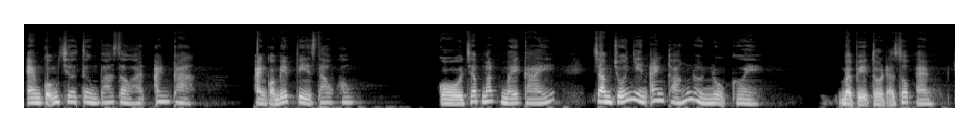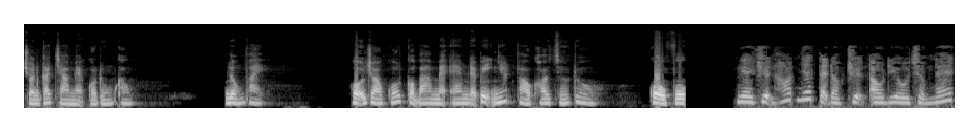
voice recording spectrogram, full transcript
em cũng chưa từng bao giờ hận anh cả. Anh có biết vì sao không? Cô chớp mắt mấy cái, chăm chú nhìn anh thoáng nở nụ cười. Bởi vì tôi đã giúp em chôn các cha mẹ có đúng không? Đúng vậy. Hộ trò cốt của ba mẹ em đã bị nhét vào kho chứa đồ. Cổ phụ. Nghe chuyện hot nhất tại đọc truyện audio.net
